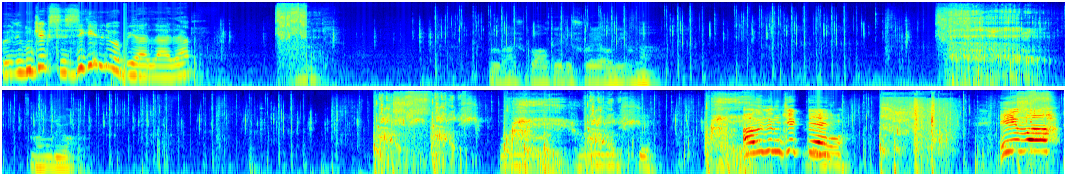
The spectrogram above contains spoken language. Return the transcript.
Örümcek sesi geliyor bir yerlerden. Dur ben şu baltayı da şuraya alayım da. Ne oluyor? Örümcek de. Eyvah! Eyvah.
